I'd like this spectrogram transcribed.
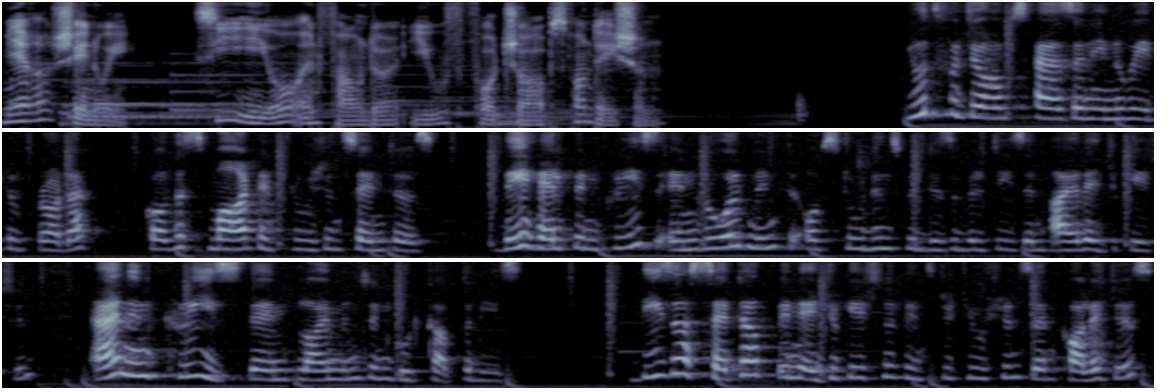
Meera Shenoy, CEO and founder Youth for Jobs Foundation. Youth for Jobs has an innovative product called the Smart Inclusion Centers. They help increase enrollment of students with disabilities in higher education and increase their employment in good companies. These are set up in educational institutions and colleges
